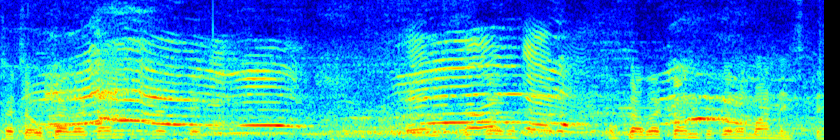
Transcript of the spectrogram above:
たっちゃ岡田監督やって。えどうやってやる岡田監督の真似して。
